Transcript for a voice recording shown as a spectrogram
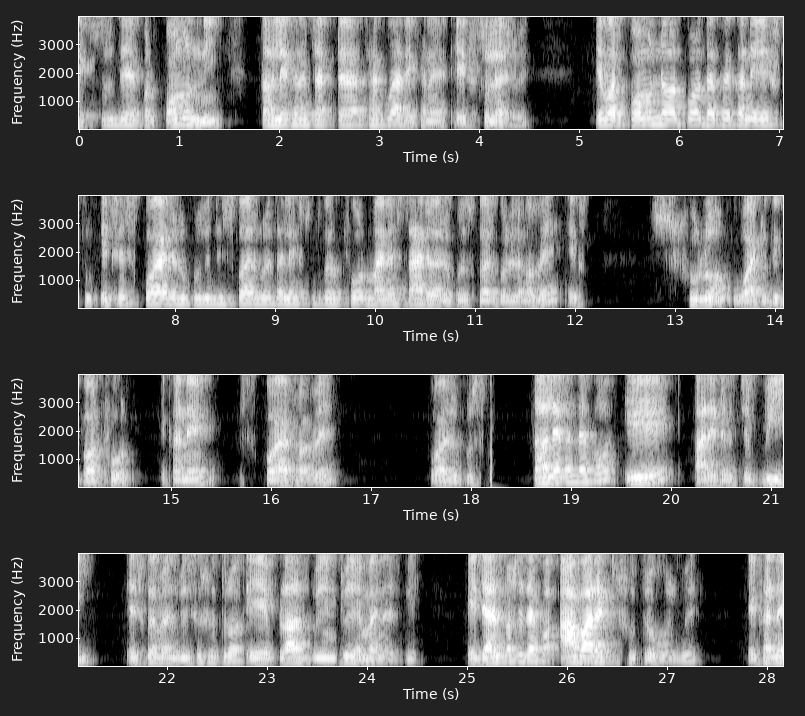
এক্স যদি একবার কমন নিই, তাহলে এখানে চারটা থাকবে আর এখানে এক্স চলে আসবে। এবার কমন নেওয়ার পর দেখো এখানে এক্স টু এক্স স্কোয়ার এর উপর যদি স্কোয়ার করি, তাহলে x to the power four minus চার এর উপর স্কোয়ার করলে হবে এক্স ষোলো y to the power four এখানে স্কোয়ার হবে ওয়াই এর উপর তাহলে এখন দেখো এ আর এটা হচ্ছে b a square minus b সূত্র a plus b into a minus b এই ডান পাশে দেখো আবার একটা সূত্র বসবে। এখানে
